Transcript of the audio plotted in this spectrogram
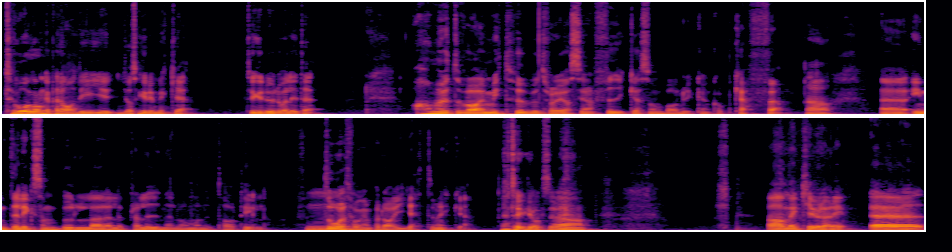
Två gånger per dag, det är ju, jag tycker det är mycket. Tycker du det var lite? Ja men vet du vad, i mitt huvud tror jag jag ser en fika som bara dricka en kopp kaffe. Ja. Eh, inte liksom bullar eller pralin eller vad man nu tar till. För Mm. då är gånger per dag jättemycket. Jag tycker också det. Ja. Ja men kul hörni. Uh,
